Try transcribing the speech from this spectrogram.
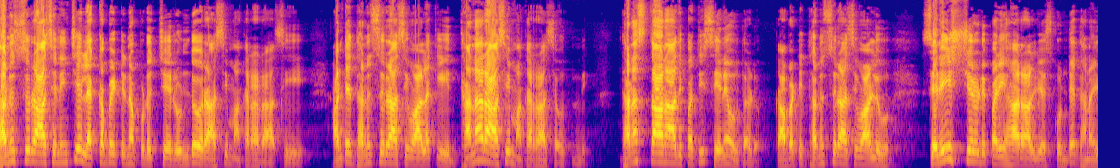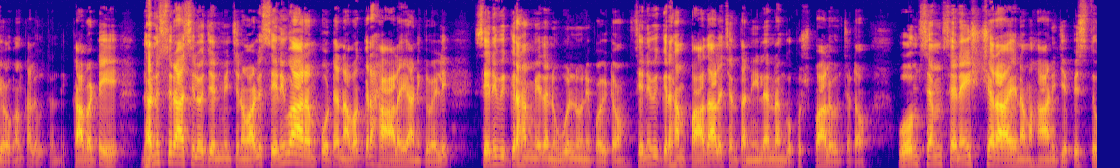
ధనుస్సు రాశి నుంచి లెక్కబెట్టినప్పుడు వచ్చే రెండో రాశి మకర రాశి. అంటే ధనుస్సు రాశి వాళ్ళకి ధనరాశి మకర రాశి అవుతుంది. ధనస్థానాధిపతి శని అవుతాడు. కాబట్టి ధనుస్సు రాశి వాళ్ళు శనీశ్వరుడి పరిహారాలు చేసుకుంటే ధనయోగం కలుగుతుంది. కాబట్టి ధనుస్సు రాశిలో జన్మించిన వాళ్ళు శనివారం పూట నవగ్రహ ఆలయానికి వెళ్ళి శని విగ్రహం మీద నువ్వుల నూనె పోయటం శని విగ్రహం పాదాల చెంత నీలం రంగు పుష్పాలు ఉంచటం ఓం శం శనైశ్వరాయ నమ అని జపిస్తూ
